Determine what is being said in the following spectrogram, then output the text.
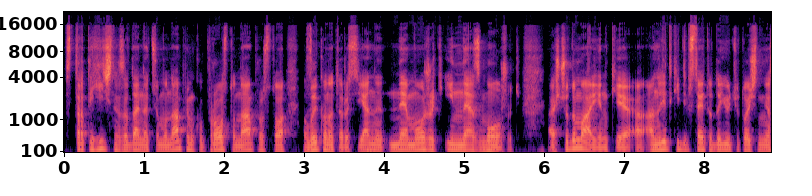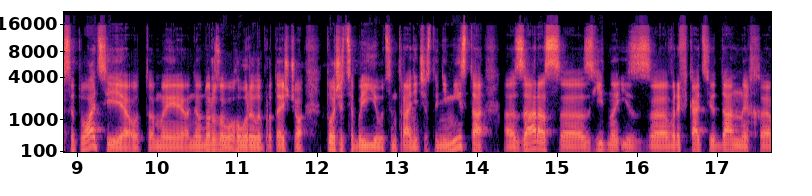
стратегічних завдань на цьому напрямку просто-напросто виконати росіяни не можуть і не зможуть. Щодо Мар'їнки, аналітики Діпстейту дають уточнення ситуації. От ми неодноразово говорили про те, що точаться бої у центральній частині міста. Зараз, е, згідно із е, верифікацією даних, е,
